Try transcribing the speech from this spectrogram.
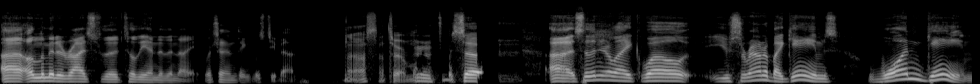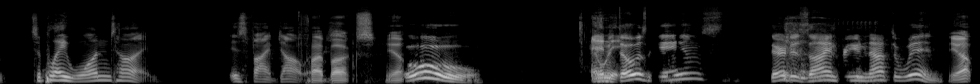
Uh, unlimited rides for the till the end of the night, which I didn't think was too bad. No, that's not terrible. Mm. So, uh, so then you're like, well, you're surrounded by games. One game to play one time is five dollars. Five bucks. Yep. Ooh. And, And with it- those games, they're designed for you not to win. Yep.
